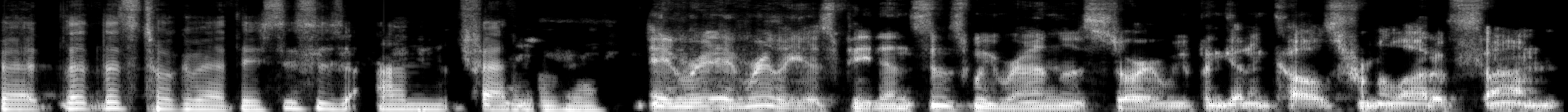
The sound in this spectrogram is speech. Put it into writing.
But let, us talk about this. This is unfathomable. It, re- it really is, Pete. And since we ran this story, we've been getting calls from a lot of um,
